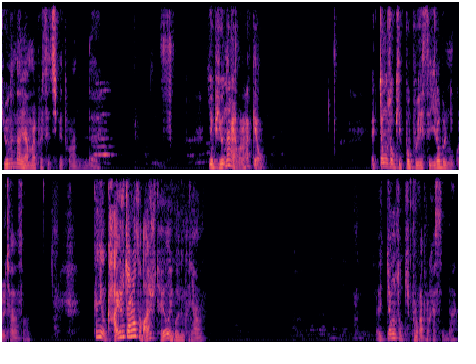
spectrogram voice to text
비 오는 날에 양말 벌써 집에 돌아왔는데. 이거 비 오는 날에 양말을 할게요. 액정소 기포 vs 잃어버린 입구를 찾아서. 그냥 이거 가위로 잘라서 마셔도 돼요, 이거는 그냥. 액정소 기포로 가도록 하겠습니다.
